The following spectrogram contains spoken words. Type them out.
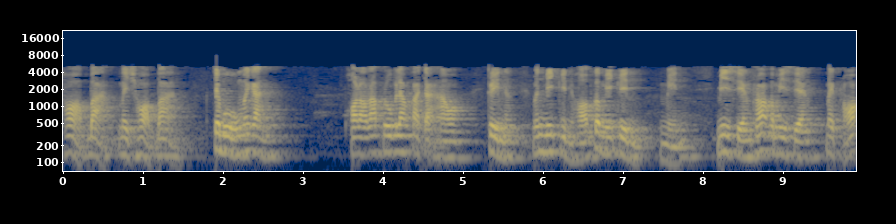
ชอบบ้าง ไม่ชอบบ้าง จมูกเหมือนกัน พอเรารับรู้ไปแล้วก็จะเอากลิ่น มันมีกลิ่นหอมก็มีกลิ่นเหม็น มีเสียงเพราะก็มีเสียงไม่เพราะ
